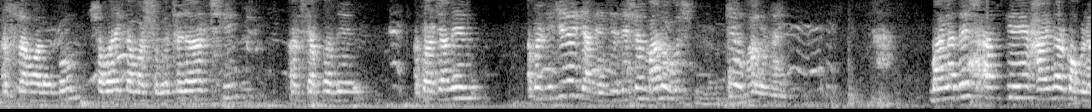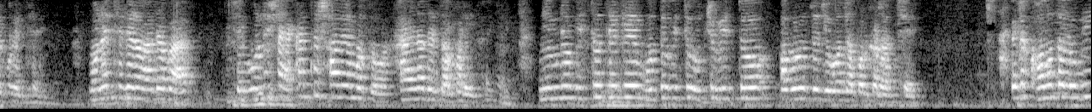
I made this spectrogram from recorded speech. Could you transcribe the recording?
আসসালামু আলাইকুম। সবাইকে আমার শুভেচ্ছা জানাচ্ছি। আজকে আপনাদের, আপনারা জানেন, আপনারা নিজেরাই জানেন যে দেশের মানুষ কেউ ভালো নাই। বাংলাদেশ আজকে হায়নার কবলে পড়েছে। মনে হচ্ছে যেন আজ আবার সে উনিশশো একাত্তর সালের মতো হায়নাদের দখলে। নিম্নবিত্ত থেকে মধ্যবিত্ত, উচ্চবিত্ত অবরুদ্ধ জীবনযাপন করাচ্ছে। এটা ক্ষমতা লোভী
